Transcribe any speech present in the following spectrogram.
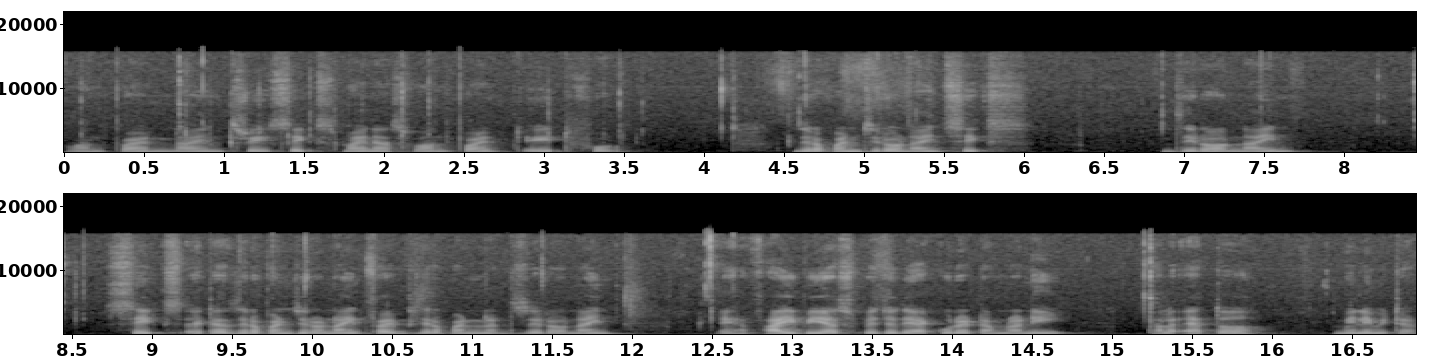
1.936 minus 1.84 0 0.096 0 096 এটা 0.095 0 0.09 এখানে ফাইভ আসবে যদি অ্যাকুরেট আমরা নিই, তাহলে এত মিলিমিটার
